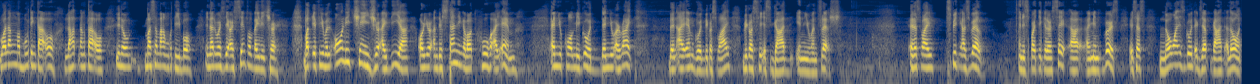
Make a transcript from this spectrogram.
Walang mabuting tao. Lahat ng tao, you know, masama ang motibo. In other words, they are sinful by nature. But if you will only change your idea or your understanding about who I am, and you call me good, then you are right then I am good because why? Because He is God in human flesh. And that's why, speaking as well, in this particular say, uh, I mean verse, it says, "No one is good except God alone."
